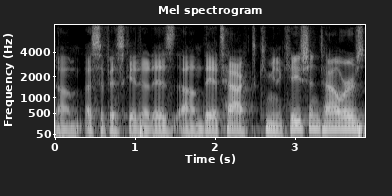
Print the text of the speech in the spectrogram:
um, as sophisticated as it is. Um, they attacked communication towers.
